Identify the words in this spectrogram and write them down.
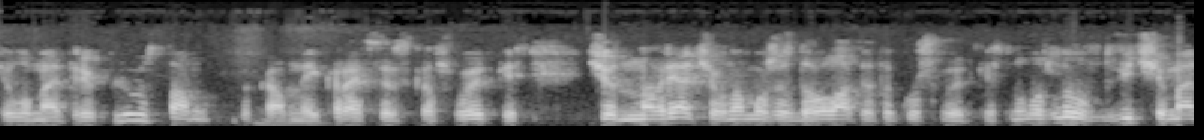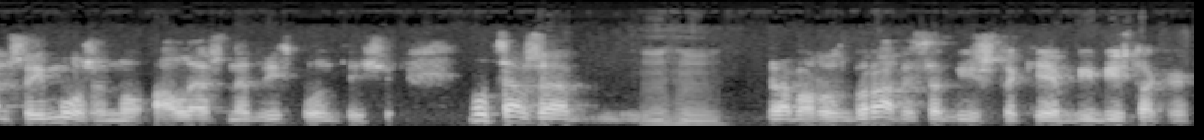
кілометрів плюс. Там така в швидкість. Що навряд чи вона може здолати таку швидкість. Ну можливо, вдвічі менше і може, ну але ж не 2,5 тисячі. Ну це вже Угу. Треба розбиратися більш таки, більш так як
